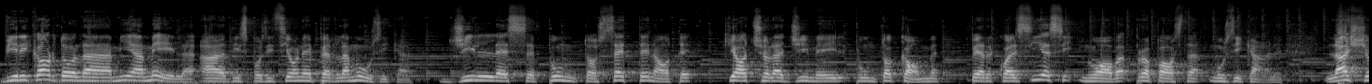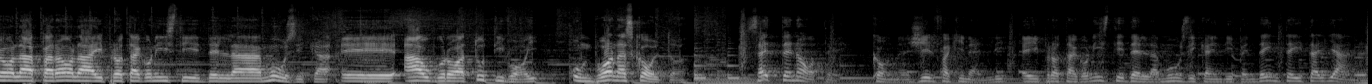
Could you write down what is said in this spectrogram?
Vi ricordo la mia mail a disposizione per la musica gilles.settenote chiocciolagmail.com per qualsiasi nuova proposta musicale. Lascio la parola ai protagonisti della musica e auguro a tutti voi un buon ascolto. Sette note con Gil Facchinelli e i protagonisti della musica indipendente italiana.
